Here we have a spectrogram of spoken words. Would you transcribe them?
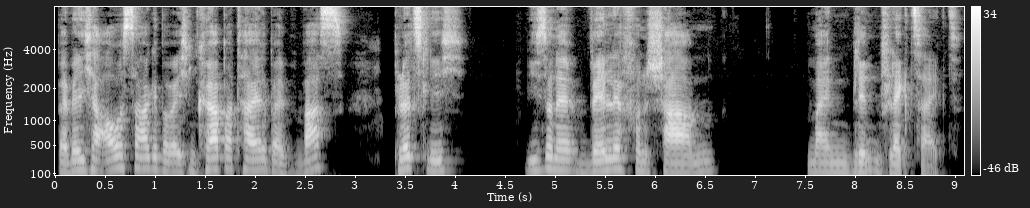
bei welcher Aussage, bei welchem Körperteil, bei was plötzlich wie so eine Welle von Scham meinen blinden Fleck zeigt.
